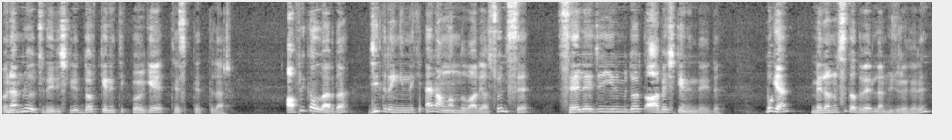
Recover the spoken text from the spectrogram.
önemli ölçüde ilişkili 4 genetik bölge tespit ettiler. Afrikalılarda cilt rengindeki en anlamlı varyasyon ise SLC24A5 genindeydi. Bu gen melanosit adı verilen hücrelerin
